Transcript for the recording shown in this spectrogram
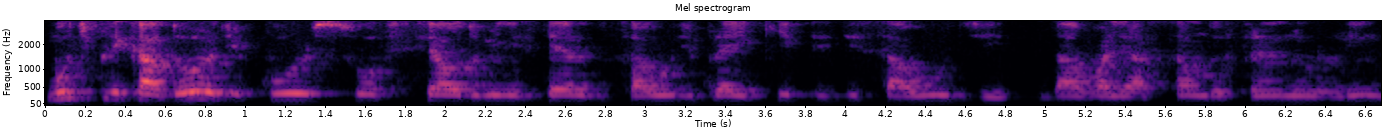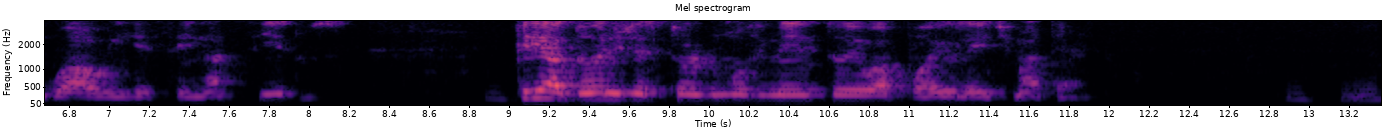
multiplicador de curso oficial do Ministério de Saúde para equipes de saúde da avaliação do frênulo lingual em recém-nascidos, criador e gestor do movimento Eu Apoio Leite Materno. Uhum.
